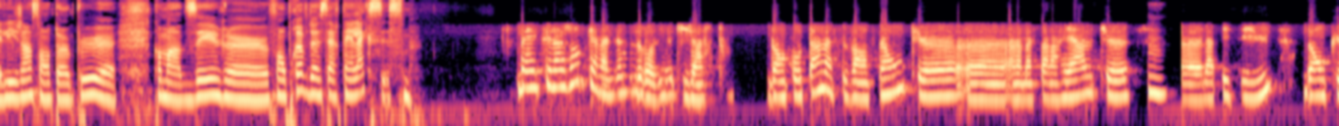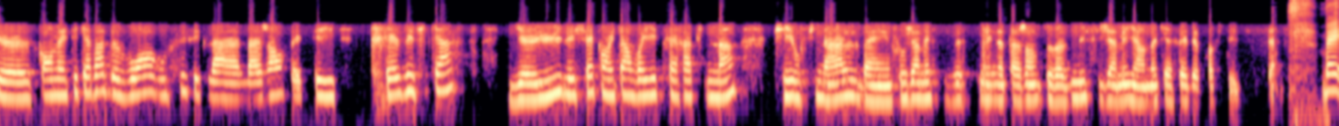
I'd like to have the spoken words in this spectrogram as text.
les gens sont un peu, euh, comment dire, euh, font preuve d'un certain laxisme. Ben, c'est l'Agence canadienne du revenu qui gère tout. Donc, autant la subvention que euh, à la masse salariale que Hmm. euh, la PCU. Donc, euh, ce qu'on a été capable de voir aussi, c'est que la- l'agence a été très efficace. Il y a eu, les chèques ont été envoyés très rapidement. Puis au final, ben, il faut jamais sous-estimer notre agence du revenu si jamais il y en a qui essaient de profiter du système. Ben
